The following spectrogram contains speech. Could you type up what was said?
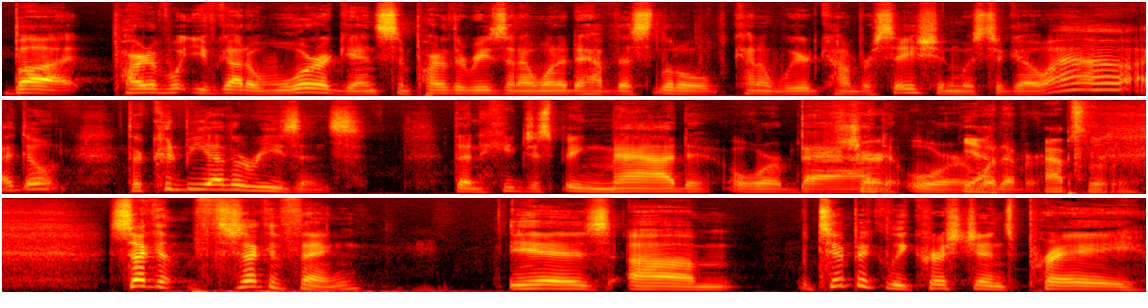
But part of what you've got to war against, and part of the reason I wanted to have this little kind of weird conversation was to go, ah, I don't. There could be other reasons than he just being mad or bad Sure. or Yeah, whatever. Absolutely. Second, second thing is um, typically Christians pray.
